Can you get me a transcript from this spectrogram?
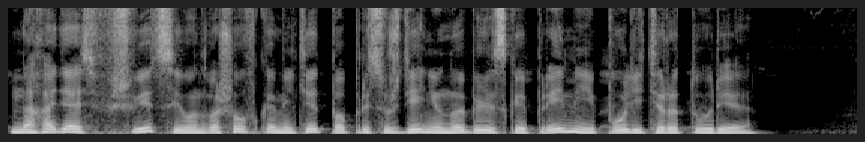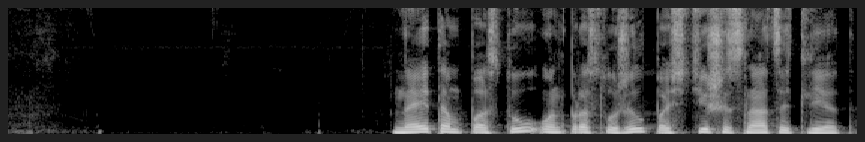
Находясь в Швеции, он вошел в комитет по присуждению Нобелевской премии по литературе. На этом посту он прослужил почти 16 лет.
